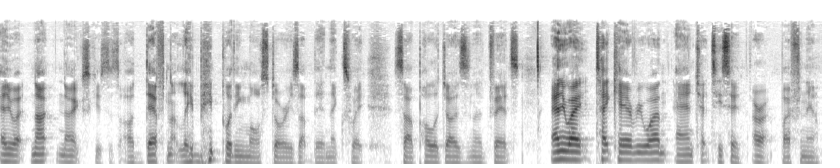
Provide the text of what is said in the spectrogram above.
anyway, no, no excuses. I'll definitely be putting more stories up there next week. So I apologise in advance. Anyway, take care, everyone, and chat to you soon. All right, bye for now.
